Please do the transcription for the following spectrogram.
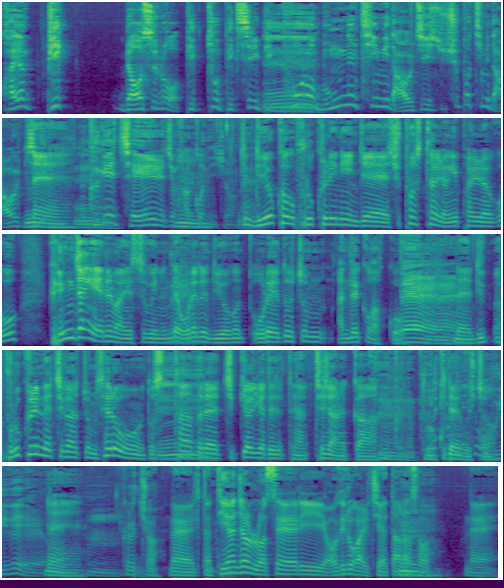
과연 빅 몇으로 빅2, 빅3, 빅4로 묶는 팀이 나올지 슈퍼팀이 나올지 네. 그게 제일 지금 관건이죠. 지금 뉴욕하고 브루클린이 이제 슈퍼스타를 영입하려고 굉장히 애를 많이 쓰고 있는데 네. 올해도 뉴욕은 올해도 좀 안 될 것 같고. 네. 네, 뉴- 브루클린 네츠가 좀 새로운 또 스타들의 집결지가 되, 지 않을까 그러니까요. 또 기대하고 브루클린이 좀 있죠. 의외예요. 네. 음. 그렇죠. 네, 일단 디안젤로 러셀이 어디로 갈지에 따라서 네,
